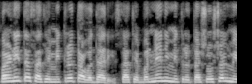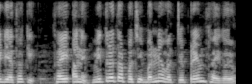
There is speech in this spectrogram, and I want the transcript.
પરિણીતા સાથે મિત્રતા વધારી, સાથે બંનેની મિત્રતા સોશિયલ મીડિયા થકી થઈ અને મિત્રતા પછી બંને વચ્ચે પ્રેમ થઈ ગયો.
